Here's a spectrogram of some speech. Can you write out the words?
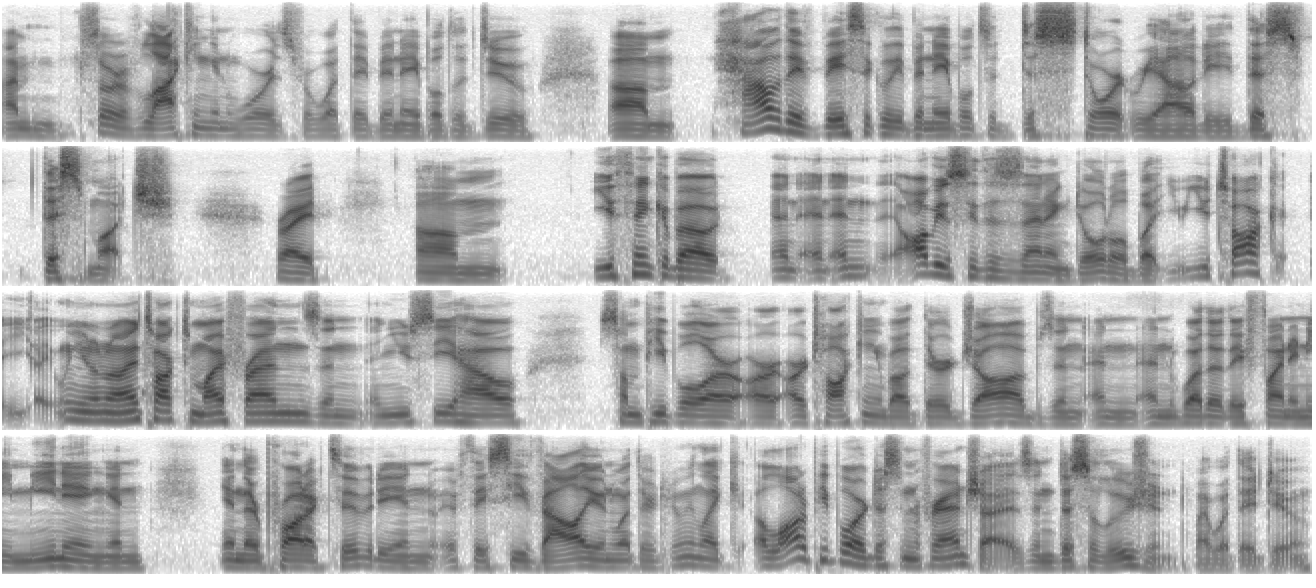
I'm sort of lacking in words for what they've been able to do. Um, how they've basically been able to distort reality this this much, right? Um, you think about and, and, and obviously this is anecdotal, but you, you talk you know, I talk to my friends and, and you see how some people are, are, are talking about their jobs and, and, and whether they find any meaning in, in their productivity and if they see value in what they're doing. Like a lot of people are disenfranchised and disillusioned by what they do.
